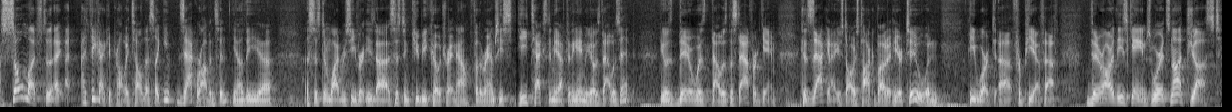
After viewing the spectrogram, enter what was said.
So much to, I, I think I could probably tell this. Like you, Zac Robinson, you know, the uh, assistant wide receiver, he's uh, assistant QB coach right now for the Rams. He's, he texted me after the game. He goes, "That was it." He goes, "There was that was the Stafford game." Because Zac and I used to always talk about it here too when he worked uh, for PFF. There are these games where it's not just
